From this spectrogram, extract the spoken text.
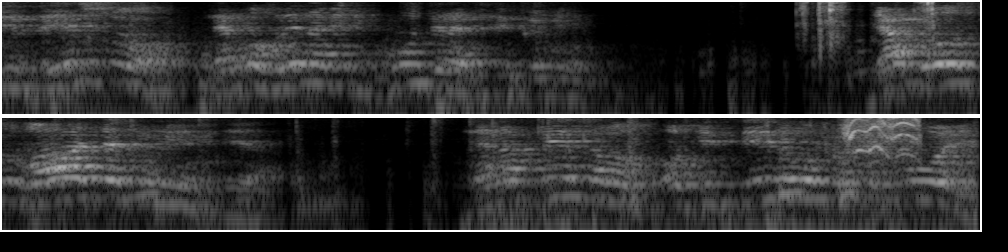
фізично не могли навіть бути на цій комісії. Як голосувала ця комісія? Не написано в офіційному протоколі.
